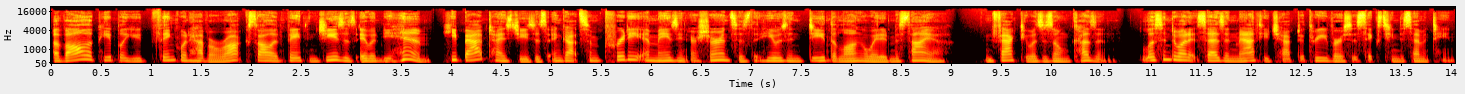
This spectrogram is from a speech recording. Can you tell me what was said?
Of all the people you'd think would have a rock solid faith in Jesus, it would be him. He baptized Jesus and got some pretty amazing assurances that he was indeed the long awaited Messiah. In fact, he was his own cousin. Listen to what it says in Matthew chapter 3 verses 16 to 17.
